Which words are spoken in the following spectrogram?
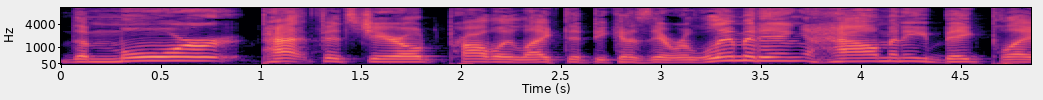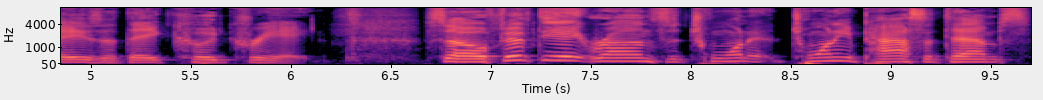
the more Pat Fitzgerald probably liked it because they were limiting how many big plays that they could create. So 58 runs to 20, 20 pass attempts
